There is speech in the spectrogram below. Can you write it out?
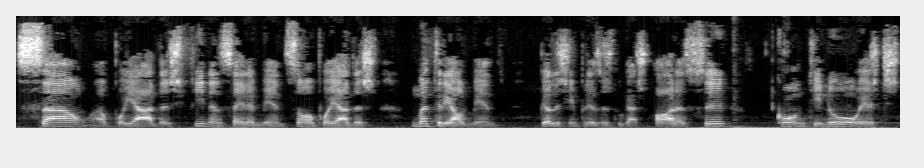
são apoiadas financeiramente, são apoiadas materialmente pelas empresas do gás. Ora, se continuam estes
